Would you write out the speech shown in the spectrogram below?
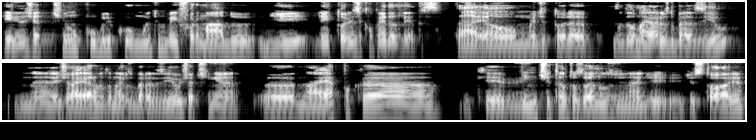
eles já tinham um público muito bem formado de leitores de Companhia das Letras. Tá? É uma editora, uma das maiores do Brasil, né? já era do Brasil, já tinha, uh, na época, que vinte e tantos anos né, de, de, história,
